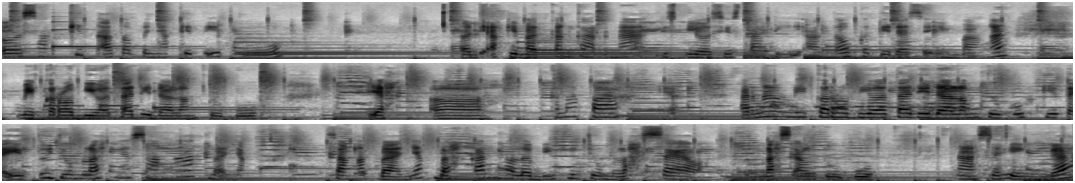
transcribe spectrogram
uh, sakit atau penyakit itu uh, diakibatkan karena disbiosis tadi atau ketidakseimbangan mikrobiota di dalam tubuh ya. Uh, kenapa? Ya karena mikrobiota di dalam tubuh kita itu jumlahnya sangat banyak sangat banyak bahkan melebihi jumlah sel jumlah sel tubuh. Nah sehingga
